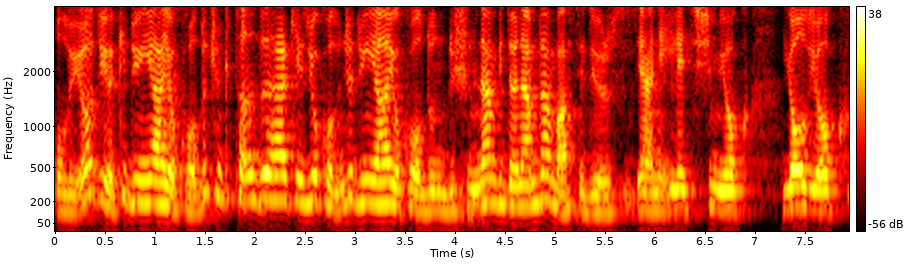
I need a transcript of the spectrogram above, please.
oluyor. Diyor ki dünya yok oldu. Çünkü tanıdığı herkes yok olunca dünya yok olduğunu düşünülen bir dönemden bahsediyoruz. Yani iletişim yok, yol yok,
